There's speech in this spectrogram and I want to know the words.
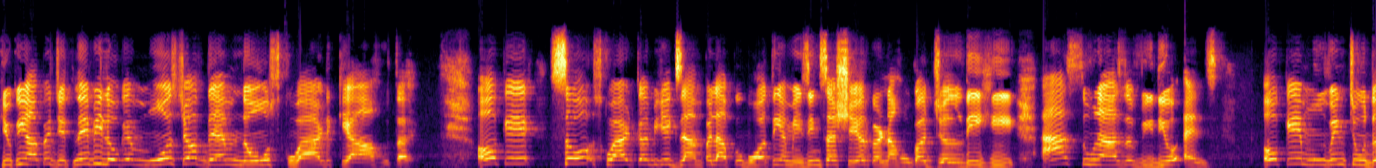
क्योंकि यहाँ पे जितने भी लोग हैं most of them know squad क्या होता है। ओके सो स्क्वाड का भी एग्ज़ाम्पल आपको बहुत ही अमेजिंग सा शेयर करना होगा जल्दी ही as soon as the video ends okay moving to the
